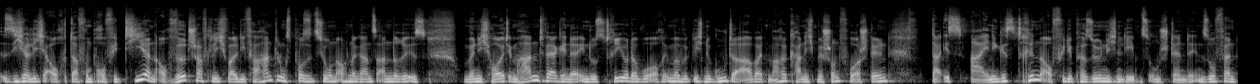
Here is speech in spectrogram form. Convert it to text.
sicherlich auch davon profitieren, auch wirtschaftlich, weil die Verhandlungsposition auch eine ganz andere ist. Und wenn ich heute im Handwerk, in der Industrie oder wo auch immer wirklich eine gute Arbeit mache, kann ich mir schon vorstellen, da ist einiges drin, auch für die persönlichen Lebensumstände. Insofern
